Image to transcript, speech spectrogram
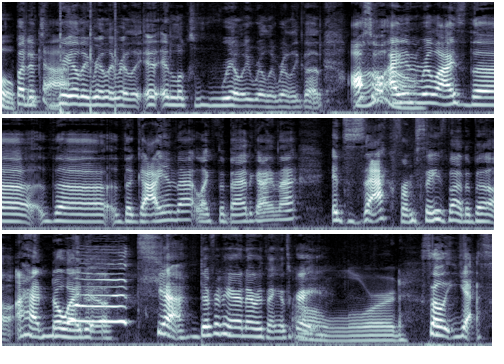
Oh, but Peacock. it's really, really, really. It, it looks really, really, really good. Also, I didn't realize the the the guy in that, like the bad guy in that, it's Zach from Saved by the Bell. I had no idea. What? Yeah, different hair and everything. It's great. Oh Lord. So yes,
